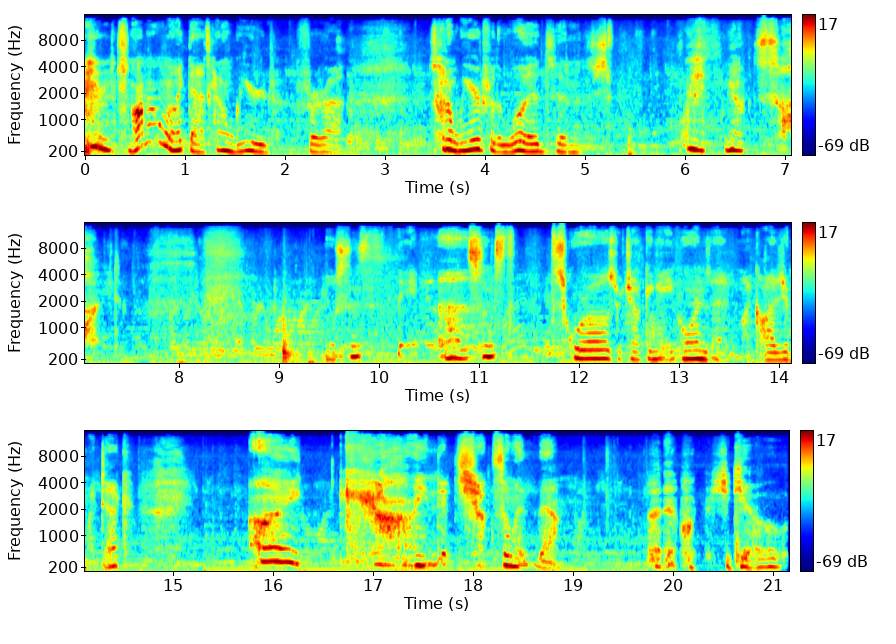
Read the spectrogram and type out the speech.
it's not normally like that. It's kind of weird for. Uh, it's kind of weird for the woods, and it's just freezing outside. You know, since they, uh, since squirrels were chucking acorns at my cottage and my deck, I kinda chucked some at them. Where she go?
